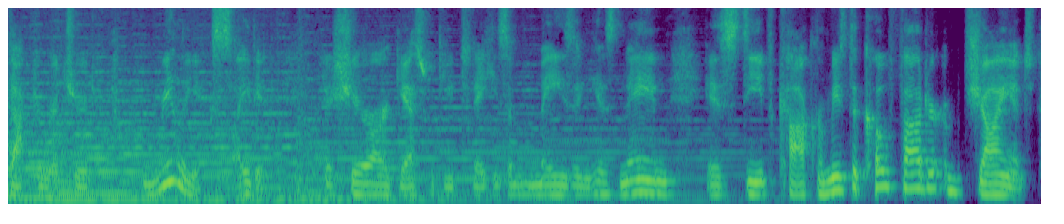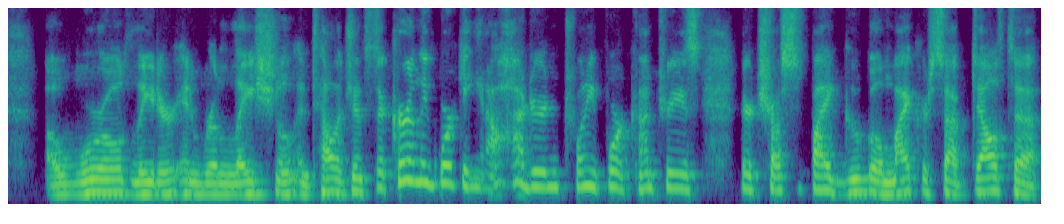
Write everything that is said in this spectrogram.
Dr. Richard. I'm really excited to share our guest with you today. He's amazing. His name is Steve Cockram. He's the co founder of Giant, a world leader in relational intelligence. They're currently working in 124 countries. They're trusted by Google, Microsoft, Delta,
